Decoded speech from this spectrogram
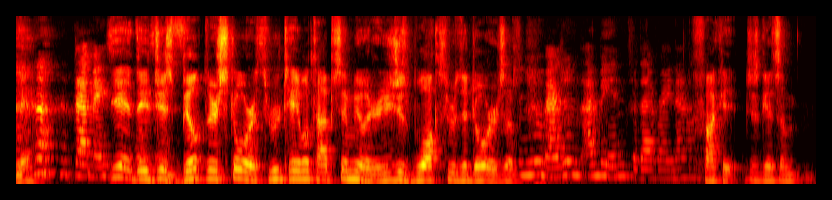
Yeah. that makes yeah, they just sense. built their store through Tabletop Simulator. You just walk through the doors of, Can you imagine? I'm in for that right now. fuck it, just get some,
